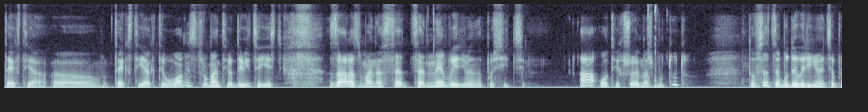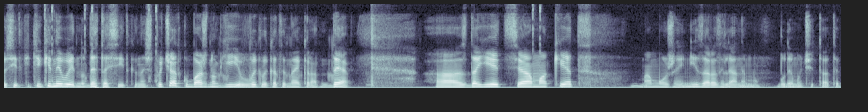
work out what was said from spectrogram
Текст я, е, текст я активував інструмент. І от дивіться, є. Зараз в мене все це не вирівняно по сітці. А от якщо я нажму тут, то все це буде вирівнюватися по сітці. Тільки не видно, де та сітка. Значить, спочатку бажано б її викликати на екран. Де? А, здається, макет. А може і ні, зараз глянемо. Будемо читати.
